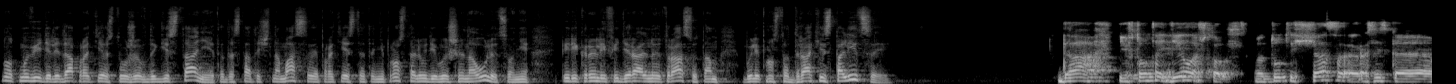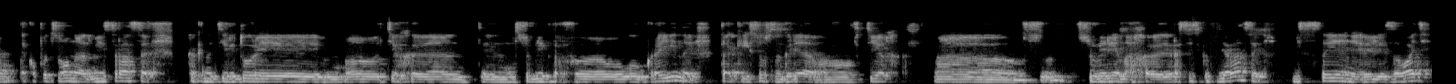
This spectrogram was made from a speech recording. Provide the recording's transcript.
Ну вот мы видели, да, протесты уже в Дагестане. Это достаточно массовые протесты. Это не просто люди вышли на улицу, они перекрыли федеральную трассу, там были просто драки с полицией. Да, и в том-то и дело, что тут и сейчас российская оккупационная администрация, как на территории э, тех э, субъектов э, Украины, так и, собственно говоря, в тех суверенах Российской Федерации, не в состоянии реализовать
